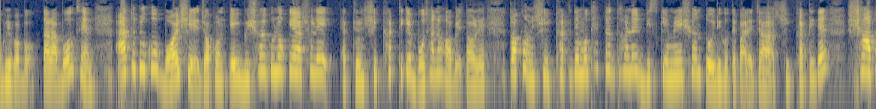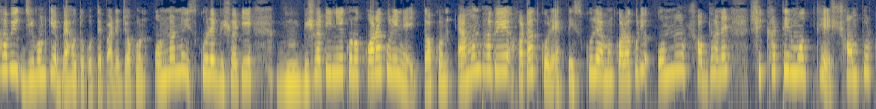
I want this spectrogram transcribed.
অভিভাবক। তারা বলছেন, এতটুকু বয়সে যখন এই বিষয়গুলোকে আসলে একজন শিক্ষার্থীকে বোঝানো হবে, তাহলে তখন শিক্ষার্থীদের মধ্যে একটা ধরনের ডিসক্রিমিনেশন তৈরি হতে পারে, যা শিক্ষার্থীদের স্বাভাবিক জীবনকে ব্যাহত করতে পারে। যখন অন্যান্য স্কুলে বিষয়টি বিষয়টি নিয়ে কোনো কড়াকড়ি নেই, তখন এমনভাবে হঠাৎ করে একটা স্কুলে এমন কড়াকড়ি অন্য সব ধরনের শিক্ষার্থীর মধ্যে সম্পর্ক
